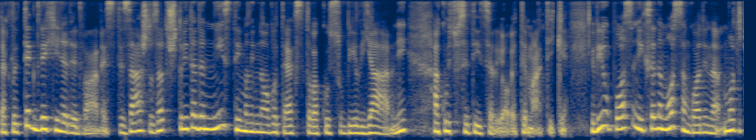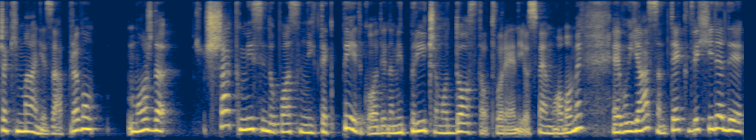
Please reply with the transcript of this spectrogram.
Dakle, tek 2012. Zašto? Zato što vi tada niste imali mnogo tekstova koji su bili javni, a koji su se ticali ove tematike. Vi u poslednjih 7-8 godina, možda čak i manje zapravo, možda čak mislim da u poslednjih tek pet godina mi pričamo dosta otvoreni o svemu ovome. Evo ja sam tek 2000,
